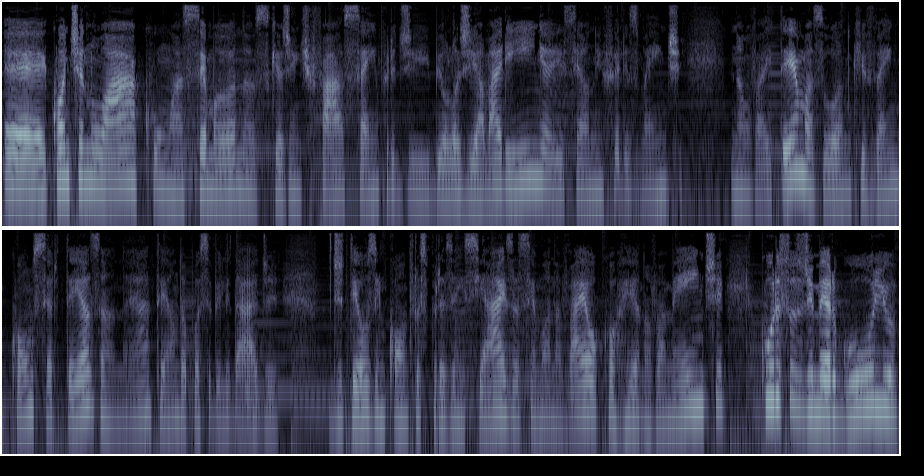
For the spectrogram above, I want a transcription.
É, continuar com as semanas que a gente faz sempre de biologia marinha. Esse ano, infelizmente, não vai ter, mas o ano que vem, com certeza, né, tendo a possibilidade de ter os encontros presenciais, a semana vai ocorrer novamente. Cursos de mergulho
